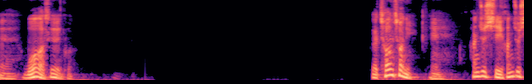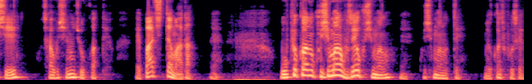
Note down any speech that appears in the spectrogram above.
예, 모아가세요, 이거. 그러니까 천천히, 예. 한 주씩, 한 주씩. 잡으시면 좋을 것 같아요. 예, 빠질 때마다. 예. 목표가는 90만원 보세요, 90만원. 예, 90만원대. 몇 가지 보세요.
